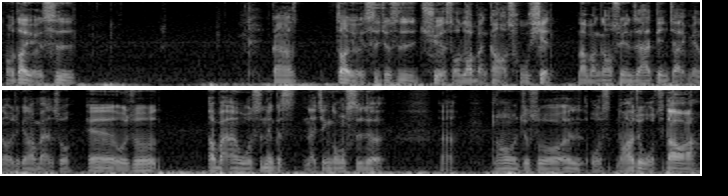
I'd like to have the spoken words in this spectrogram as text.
然后到有一次，刚刚到有一次就是去的时候，老板刚好出现，老板刚好出现在他店家里面，我就跟老板说，呃，我说。老板，我是那个哪间公司的，啊，然后我就说，嗯，我是，然后就我知道啊。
